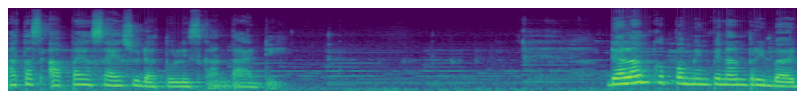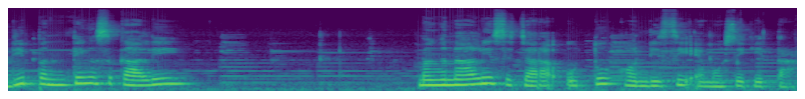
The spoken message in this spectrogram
atas apa yang saya sudah tuliskan tadi. Dalam kepemimpinan pribadi penting sekali mengenali secara utuh kondisi emosi kita.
